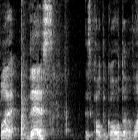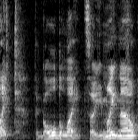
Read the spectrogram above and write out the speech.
But this is called the Gold Lite. The Gold Lite. So you might know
